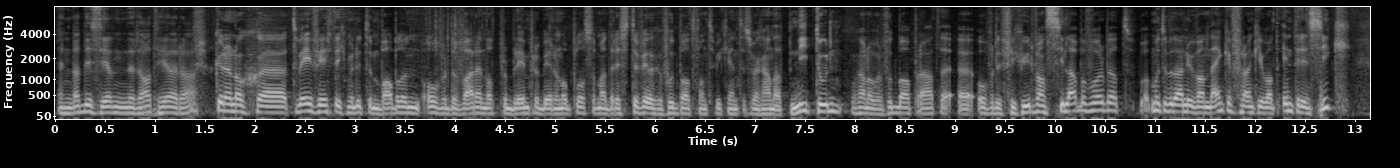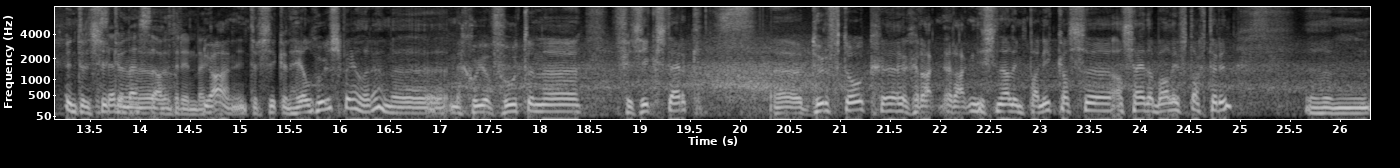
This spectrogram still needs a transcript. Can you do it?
En dat is heel, inderdaad heel raar. We kunnen nog uh, 42 minuten babbelen over de VAR en dat probleem proberen oplossen, maar er is te veel gevoetbald van het weekend, dus we gaan dat niet doen. We gaan over voetbal praten. Uh, over de figuur van Silla bijvoorbeeld. Wat moeten we daar nu van denken, Frankie? Want intrinsiek, intrinsiek de beste achterin. Uh, ja, intrinsiek een heel goede speler. Hè. Met, met goede voeten, uh, fysiek sterk. durft ook. Raakt, raakt, niet snel in paniek als, als hij de bal heeft achterin. Um,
